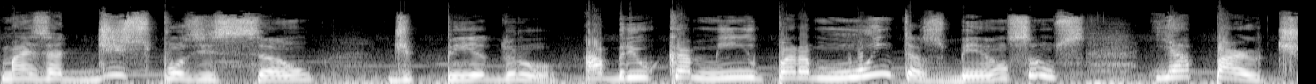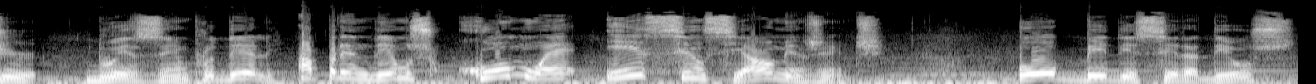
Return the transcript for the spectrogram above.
mas a disposição de Pedro abriu caminho para muitas bênçãos e a partir do exemplo dele, aprendemos como é essencial, minha gente, obedecer a Deus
